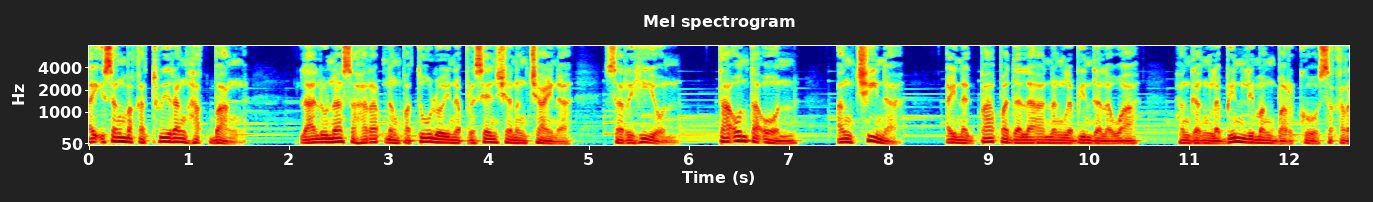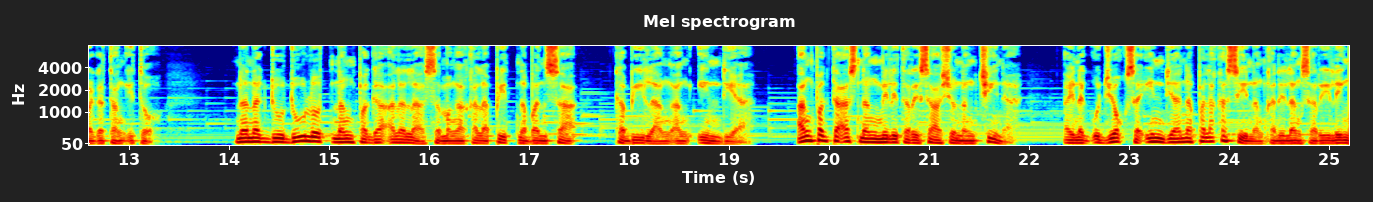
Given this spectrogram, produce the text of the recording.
ay isang makatwirang hakbang lalo na sa harap ng patuloy na presensya ng China sa rehiyon. Taon-taon, ang China ay nagpapadala ng labindalawa hanggang labinlimang barko sa karagatang ito na nagdudulot ng pag-aalala sa mga kalapit na bansa kabilang ang India. Ang pagtaas ng militarisasyon ng China ay nag-udyok sa India na palakasin ang kanilang sariling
